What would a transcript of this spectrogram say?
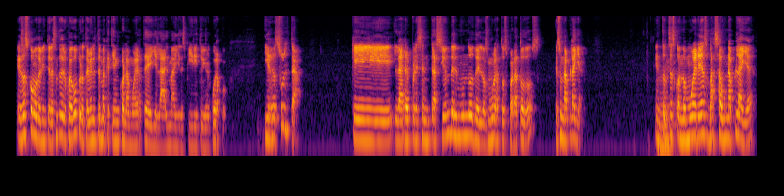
Eso es como de lo interesante del juego, pero también el tema que tienen con la muerte y el alma y el espíritu y el cuerpo. Y resulta que la representación del mundo de los muertos para todos es una playa. Entonces, Mm. cuando mueres, vas a una playa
